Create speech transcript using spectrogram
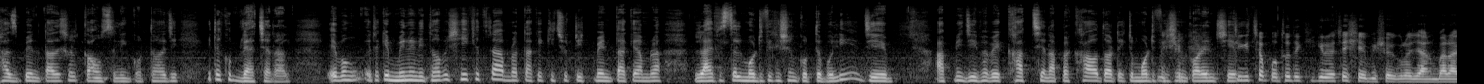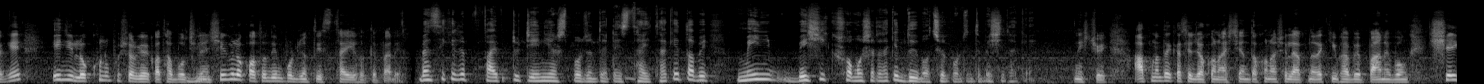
হাজব্যান্ড তাদের সাথে কাউন্সেলিং করতে হয় যে এটা খুব ন্যাচারাল এবং এটাকে মেনে নিতে হবে। সেই ক্ষেত্রে আমরা তাকে কিছু ট্রিটমেন্ট তাকে আমরা লাইফস্টাইল মডিফিকেশন করতে বলি যে আপনি যেভাবে খাচ্ছেন আপনার খাওয়া দাওয়াটা একটু মডিফিকেশন করেন সে চিকিৎসা পদ্ধতি কি কি রয়েছে সেই বিষয়গুলো জানবার আগে এই যে লক্ষণ উপসর্গের কথা বলছিলেন সেগুলো কতদিন পর্যন্ত স্থায়ী হতে পারে? Basically five to ten years পর্যন্ত এটা স্থায়ী থাকে তবে মেইন বেশি সমস্যাটা থাকে দুই বছর পর্যন্ত বেশি থাকে। নিশ্চয়ই। আপনাদের কাছে যখন আসছেন তখন আসলে আপনারা কীভাবে পান এবং সেই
